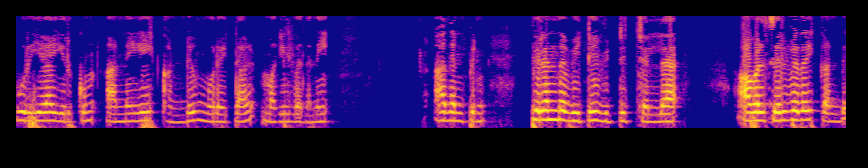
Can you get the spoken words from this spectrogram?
குறியா இருக்கும் அன்னையை கண்டு முறைத்தாள் மகிழ்வதனி. அதன் பின் பிறந்த வீட்டை விட்டு செல்ல. அவள் செல்வதைக் கண்டு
